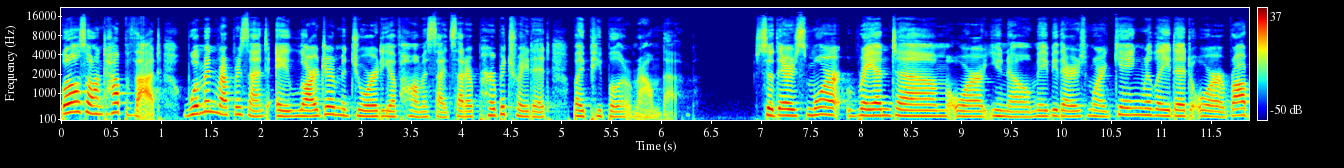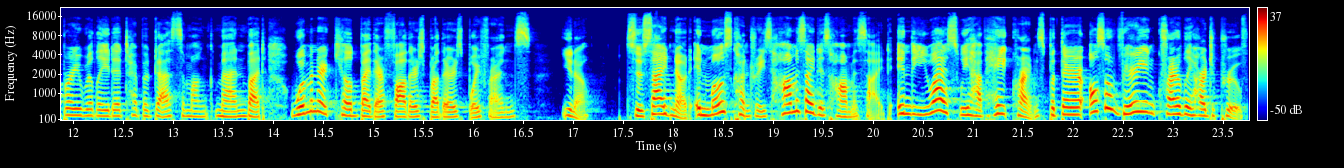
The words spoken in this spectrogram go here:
But also, on top of that, women represent a larger majority of homicides that are perpetrated by people around them. So there's more random or, you know, maybe there's more gang related or robbery related type of deaths among men, but women are killed by their fathers, brothers, boyfriends, you know. So, side note, in most countries, homicide is homicide. In the US, we have hate crimes, but they're also very incredibly hard to prove.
